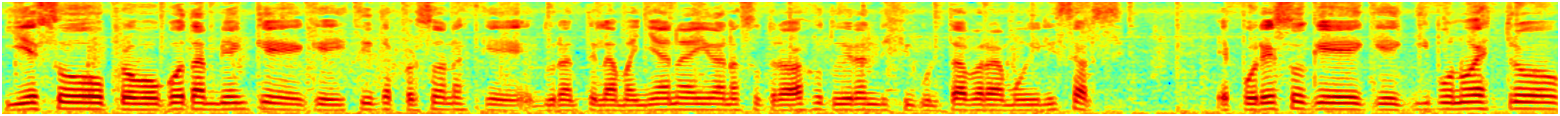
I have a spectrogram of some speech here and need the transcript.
y eso provocó también que, distintas personas que durante la mañana iban a su trabajo tuvieran dificultad para movilizarse. Es por eso que, equipo nuestro,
